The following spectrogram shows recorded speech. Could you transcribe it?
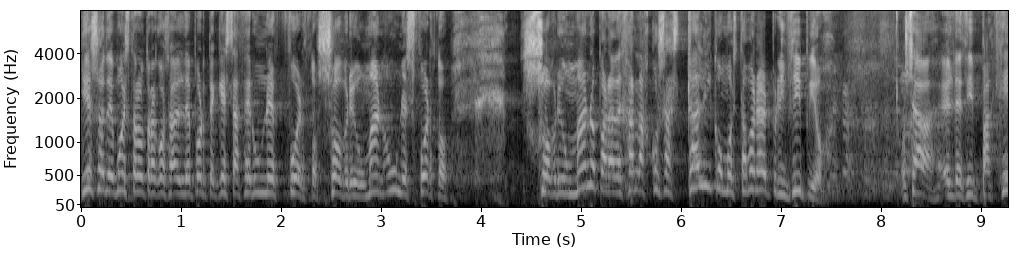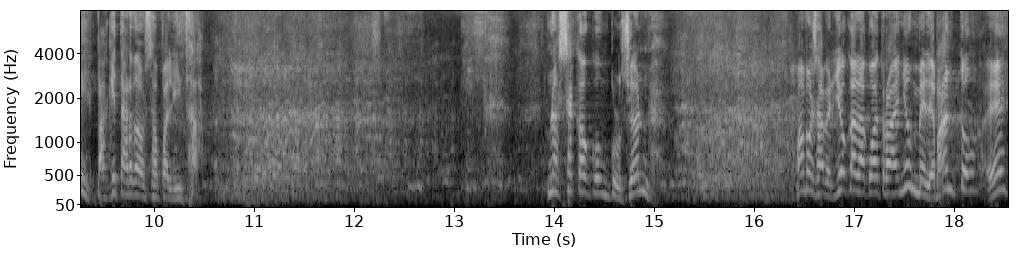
Y eso demuestra otra cosa del deporte, que es hacer un esfuerzo sobrehumano, un esfuerzo sobrehumano para dejar las cosas tal y como estaban al principio. O sea, el decir, ¿para qué? ¿Para qué he tardado esa paliza? No has sacado conclusión. Vamos a ver, yo cada cuatro años me levanto, ¿eh?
